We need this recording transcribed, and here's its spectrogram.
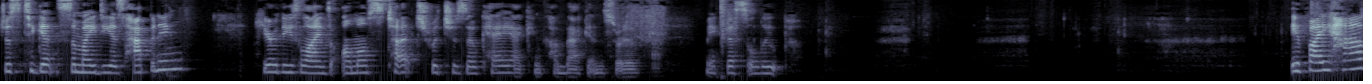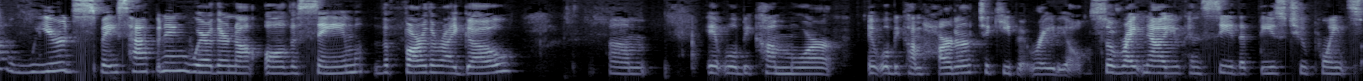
just to get some ideas happening. Here, these lines almost touch, which is okay. I can come back and sort of make this a loop if I have weird space happening where they're not all the same, the farther I go, um, it will become more, it will become harder to keep it radial. So right now you can see that these two points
